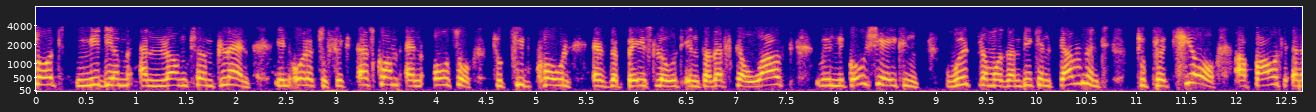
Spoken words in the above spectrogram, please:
short, medium, and long-term plan in order to fix Eskom and also to keep coal as the base load in South Africa, whilst we're negotiating with the Mozambican government to procure about a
